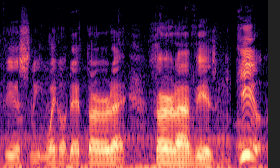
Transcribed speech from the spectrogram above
still sleep, wake up that third eye. Third eye vision. Kill.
